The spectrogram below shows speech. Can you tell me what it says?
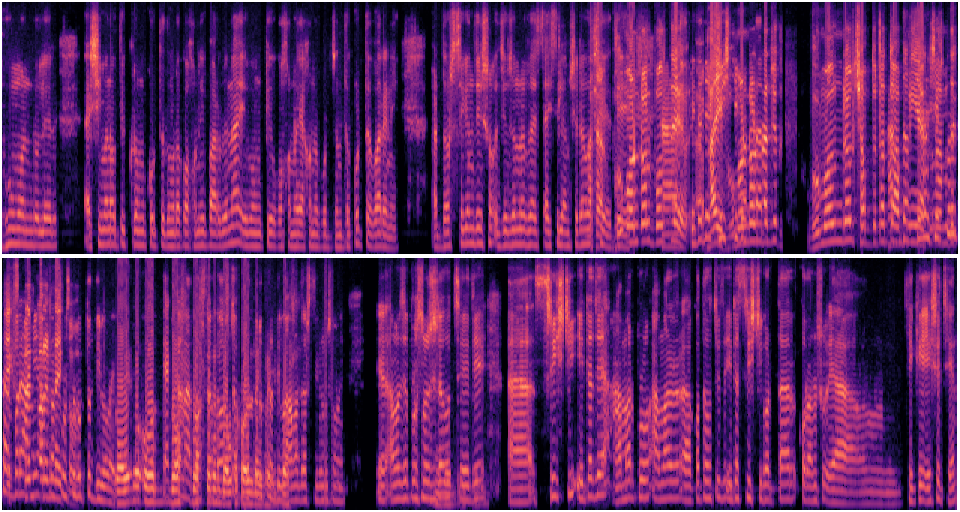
ভূমণ্ডলের সীমানা অতিক্রম করতে তোমরা কখনোই পারবে না এবং কেউ কখনো এখনও পর্যন্ত করতে পারেনি। আর দশ সেকেন্ড যে যে জন্য চাইছিলাম সেটা আচ্ছা হচ্ছে যে ভূমণ্ডল বলতে আহ, এটা যে ভাই ভূমণ্ডলটা যদি ভূমণ্ডল শব্দটা তো আপনি এখন আমাদের তো। প্রশ্নের উত্তর দিব ভাই। ওর সেকেন্ড ব্যবহার আমার দশ সেকেন্ড সময়। আমার যে প্রশ্ন সেটা হচ্ছে যে আহ, সৃষ্টি এটা যে আমার আমার কথা হচ্ছে যে এটা সৃষ্টিকর্তার কোরআন আহ, থেকে এসেছেন।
